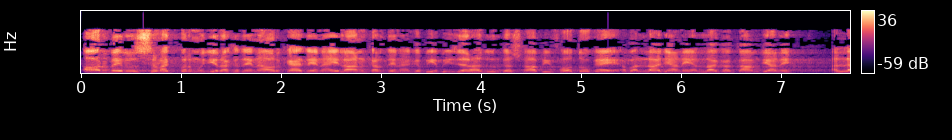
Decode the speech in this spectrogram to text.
اور میرے سڑک پر مجھے رکھ دینا اور کہہ دینا، اعلان کر دینا کہ ابھی ذرا حضور کا صحابی فوت ہو گئے، اب اللہ جانے، اللہ کا کام جانے۔ اللہ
